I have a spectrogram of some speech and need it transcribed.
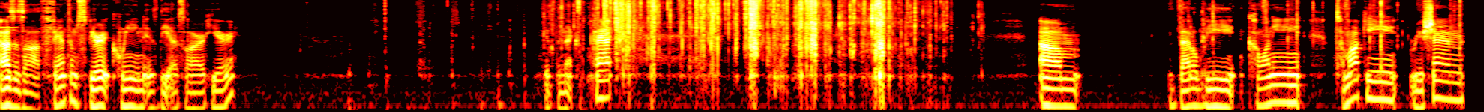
Azazoth, Phantom Spirit Queen is the SR here. Get the next pack. Um, that'll be Kawani, Tamaki, Ryushen,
